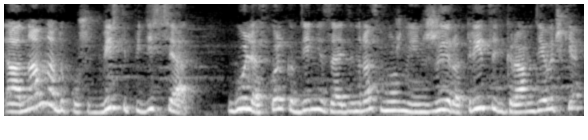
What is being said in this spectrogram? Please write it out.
а нам надо кушать 250. Гуля, сколько в день за один раз можно инжира? 30 грамм, девочки.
